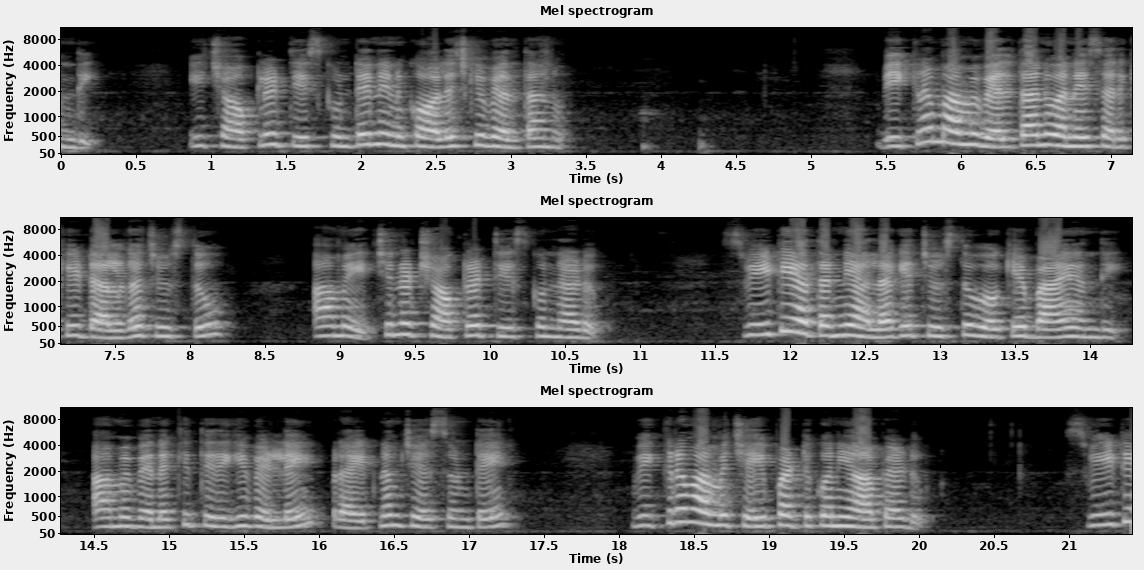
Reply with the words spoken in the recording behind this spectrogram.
ఉంది. ఈ చాక్లెట్ తీసుకుంటే నేను కాలేజ్కి వెళ్తాను. విక్రమ్ ఆమె వెళ్తాను అనేసరికి డల్గా చూస్తూ ఆమె ఇచ్చిన చాక్లెట్ తీసుకున్నాడు. స్వీటీ అతన్ని అలాగే చూస్తూ ఓకే బాయ్ అంది. ఆమె వెనక్కి తిరిగి వెళ్ళే ప్రయత్నం చేస్తుంటే విక్రమ్ ఆమె చేయి పట్టుకొని ఆపాడు. స్వీటీ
